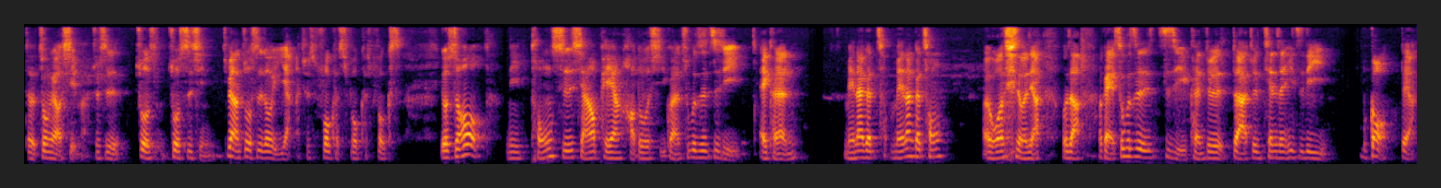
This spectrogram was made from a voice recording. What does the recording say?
的重要性嘛，就是做做事情基本上做事都一样，就是 focus focus focus。有时候你同时想要培养好多的习惯，殊不知自己哎可能没那个冲没那个冲。呃，我忘记怎么讲，我知道，OK，殊不知自己可能就是对啊，就是天生意志力不够，对啊，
